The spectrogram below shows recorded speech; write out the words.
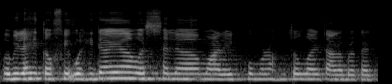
Wabillahi taufiq wal hidayah. Wassalamualaikum warahmatullahi wabarakatuh.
